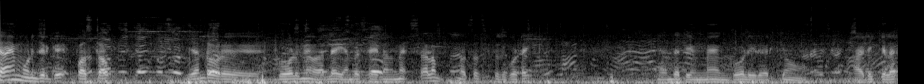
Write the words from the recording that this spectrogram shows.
டைம் முடிஞ்சிருக்கு ஃபஸ்ட் ஆஃப் எந்த ஒரு கோலுமே வரல எந்த சைட்லேருந்துமே சேலம் வர்சஸ் புதுக்கோட்டை. எந்த டீமுமே கோல் இது வரைக்கும் அடிக்கலை.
